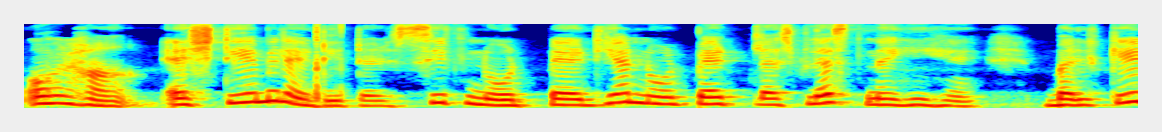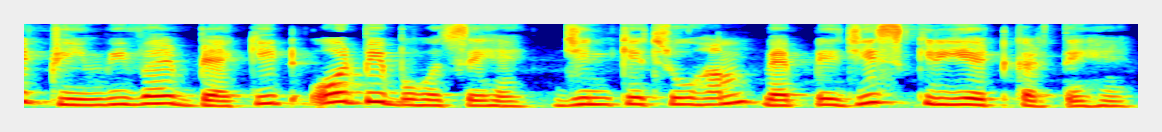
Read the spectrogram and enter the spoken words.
और हाँ H T M L editor सिर्फ़ नोट पैड या नोट पैड प्लस प्लस नहीं है, बल्कि ड्रीम वीवर ब्रैकेट और भी बहुत से हैं, जिनके थ्रू हम वेब पेजेस क्रिएट करते हैं।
